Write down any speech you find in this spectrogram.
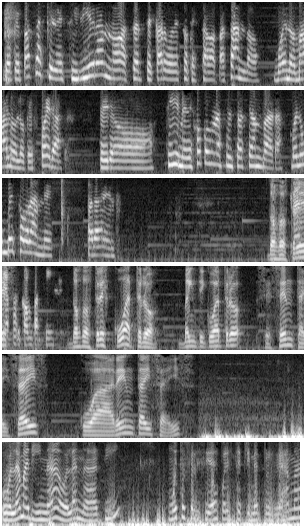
Lo que pasa es que decidieron no hacerse cargo de eso que estaba pasando, bueno, malo, lo que fuera. Pero sí, me dejó con una sensación rara. Bueno, un beso grande para él. 223 Gracias por compartir. 223 4 24 66 46. Hola Marina, hola Nati. Muchas felicidades por este primer programa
